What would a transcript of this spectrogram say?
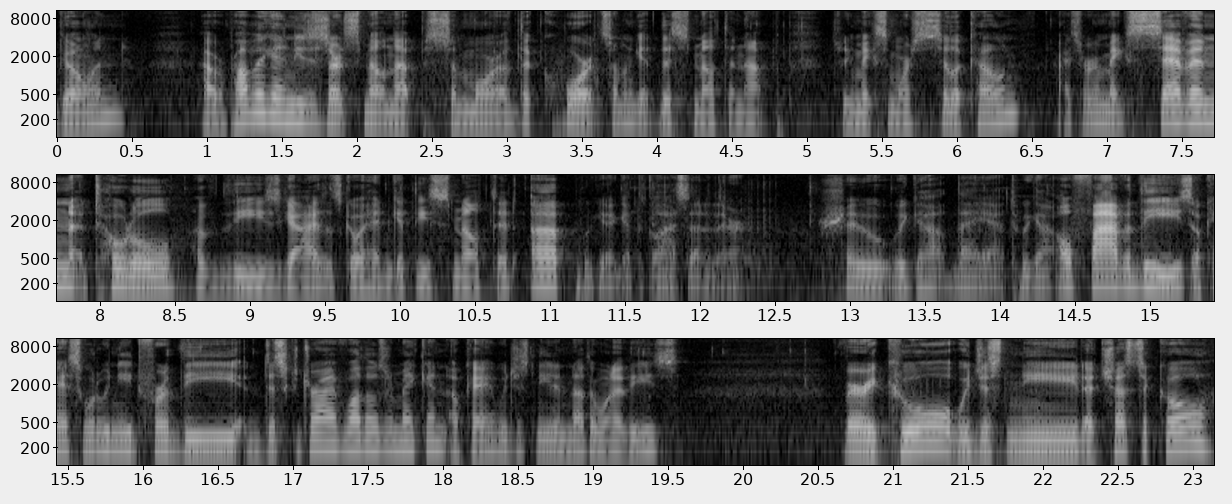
going. Uh, we're probably going to need to start smelting up some more of the quartz. So I'm going to get this smelting up so we can make some more silicone. All right, so we're going to make seven total of these guys. Let's go ahead and get these smelted up. We got to get the glass out of there. So we got that. We got all five of these. Okay, so what do we need for the disk drive while those are making? Okay, we just need another one of these. Very cool. We just need a chesticle.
